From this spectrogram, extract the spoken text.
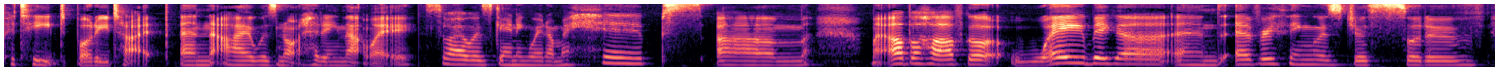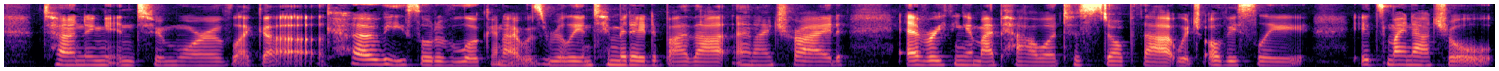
petite body type, and I was not heading that way. So I was gaining weight on my hips, um, my upper half got way bigger, and everything was just sort of turning into more of like a curvy sort of look, and I was really intimidated by that. And I tried everything in my power to stop that, which obviously it's my natural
